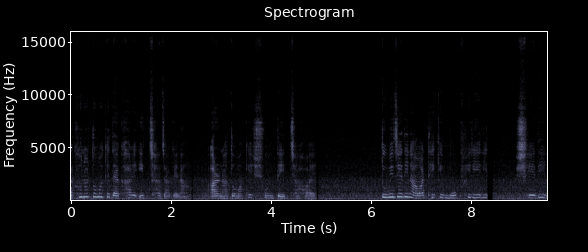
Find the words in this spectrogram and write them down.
এখন আর তোমাকে দেখার ইচ্ছা জাগে না। আর না তোমাকে শুনতে ইচ্ছা হয়। তুমি যেদিন আমার থেকে মুখ ফিরিয়ে নি, সেদিন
